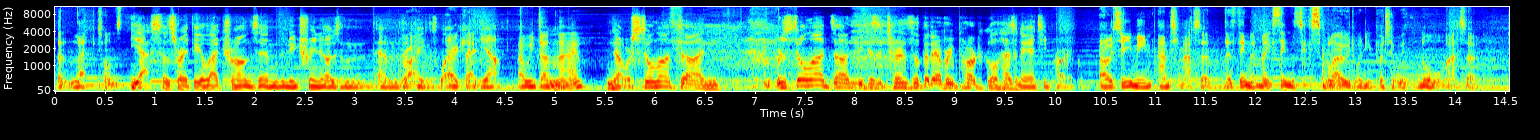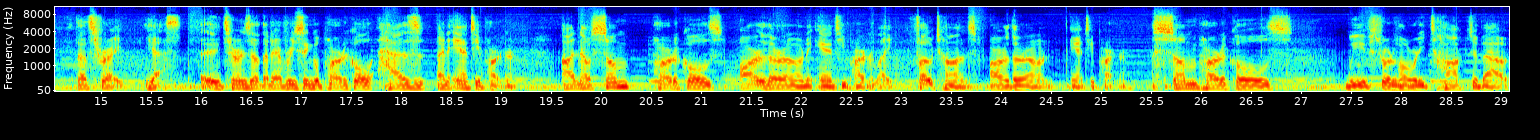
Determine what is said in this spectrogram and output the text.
leptons. Yes, that's right. The electrons and the neutrinos and, and the right. things like okay. that. Yeah. Are we done now? No, we're still not done. We're still not done because it turns out that every particle has an antiparticle. Oh, so you mean antimatter, the thing that makes things explode when you put it with normal matter. That's right. Yes. It turns out that every single particle has an antipartner. Uh, now, some particles are their own antipartner, like photons are their own antipartner. Some particles we've sort of already talked about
